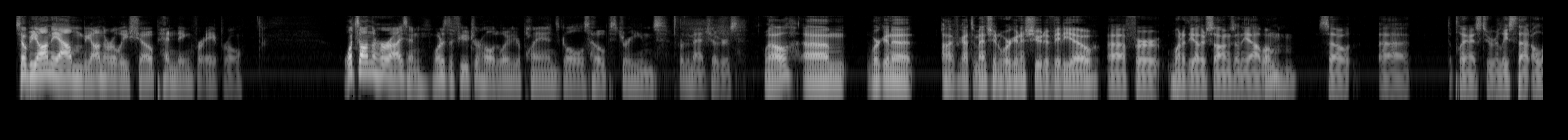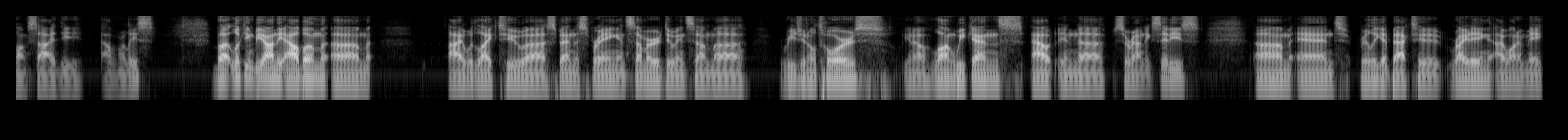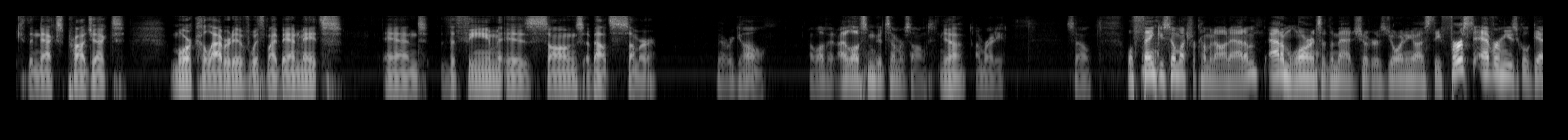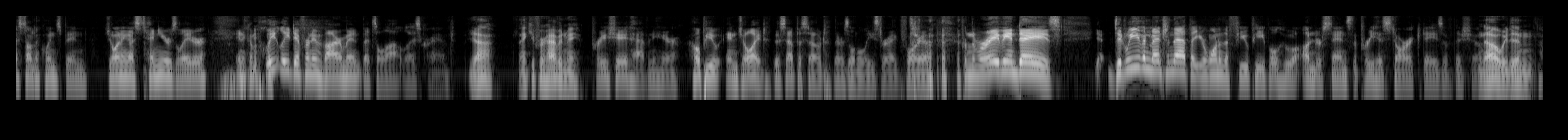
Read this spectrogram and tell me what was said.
So beyond the album, beyond the release show, pending for April, what's on the horizon? What does the future hold? What are your plans, goals, hopes, dreams for the Mad Sugars? Well, um, we're gonna. Oh, I forgot to mention we're gonna shoot a video uh, for one of the other songs on the album. Mhm. So uh, the plan is to release that alongside the album release. But looking beyond the album, um, I would like to uh, spend the spring and summer doing some uh, regional tours. You know, long weekends out in uh, surrounding cities, um, and really get back to writing. I want to make the next project more collaborative with my bandmates, and the theme is songs about summer. There we go. I love it. I love some good summer songs. Yeah. I'm ready. So, well, thank you so much for coming on, Adam. Adam Lawrence of the Mad Sugars joining us, the first ever musical guest on the Quinn Spinn, joining us 10 years later in a completely different environment that's a lot less cramped. Yeah. Thank you for having me. Appreciate having you here. Hope you enjoyed this episode. There's a little Easter egg for you from the Moravian days. Did we even mention that that you're one of the few people who understands the prehistoric days of this show? No, we didn't.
